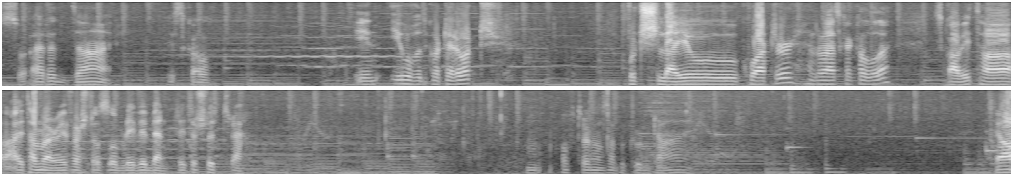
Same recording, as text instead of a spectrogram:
Så er det der vi skal inn i hovedkvarteret vårt. Vårt Slyo Quarter, eller hva jeg skal kalle det. Skal vi ta, vi tar Murray først, og så blir vi Bentley til slutt, tror jeg. Mm, Oppdraget hans er bortover der. Ja,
